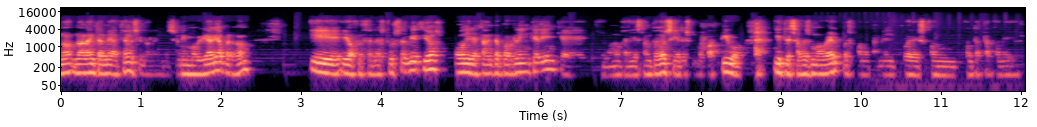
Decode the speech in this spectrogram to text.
no, no, a la intermediación, sino a la inversión inmobiliaria, perdón, y, ofrecerles tus servicios o directamente por LinkedIn, que, bueno, que ahí están todos, si eres un poco activo y te sabes mover, pues cuando también puedes contactar con ellos.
